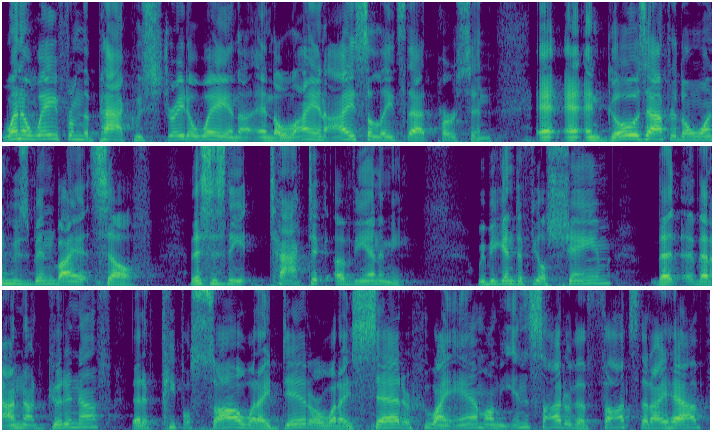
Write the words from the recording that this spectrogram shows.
went away from the pack, who's strayed away, and the, and the lion isolates that person and, and goes after the one who's been by itself. This is the tactic of the enemy. We begin to feel shame that, that I'm not good enough, that if people saw what I did or what I said or who I am on the inside or the thoughts that I have,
